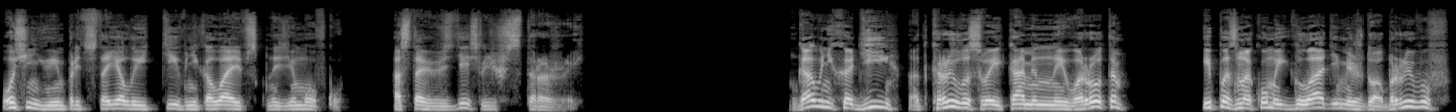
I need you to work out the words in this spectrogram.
Осенью им предстояло идти в Николаевск на зимовку, оставив здесь лишь сторожей. Гавань Хади открыла свои каменные ворота, и по знакомой глади между обрывов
